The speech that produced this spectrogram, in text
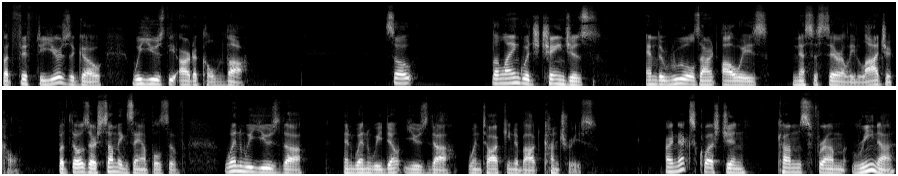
but 50 years ago we used the article the. So the language changes and the rules aren't always necessarily logical, but those are some examples of when we use the and when we don't use the when talking about countries. Our next question comes from Reena,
